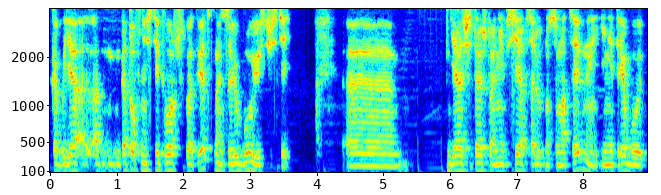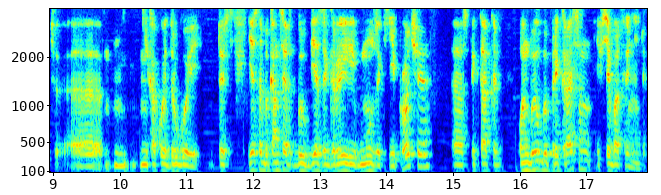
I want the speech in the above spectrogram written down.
как бы я готов нести творческую ответственность за любую из частей. Э, я считаю, что они все абсолютно самоцельные и не требуют э, никакой другой. То есть, если бы концерт был без игры, музыки и прочее, э, спектакль, он был бы прекрасен, и все бы охренели.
